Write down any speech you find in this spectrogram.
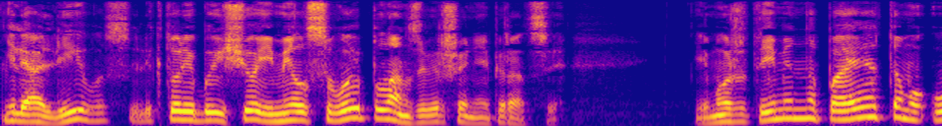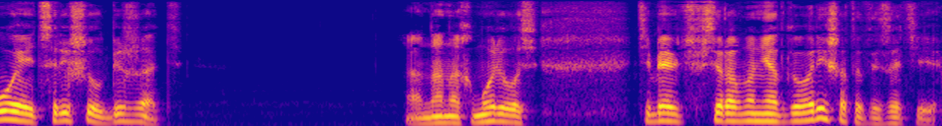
или Оливас или кто-либо еще имел свой план завершения операции. И, может, именно поэтому Уэйтс решил бежать. Она нахмурилась. «Тебя ведь все равно не отговоришь от этой затеи?»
